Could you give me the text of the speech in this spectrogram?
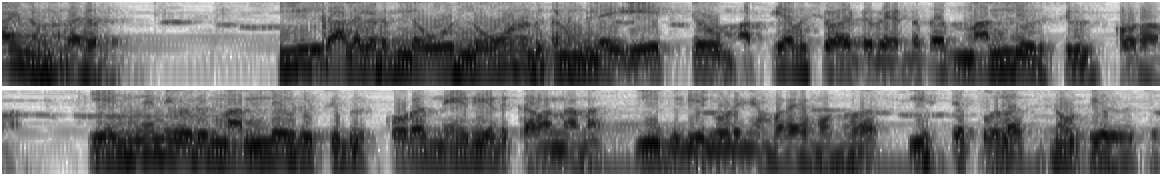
ഹായ് നമസ്കാരം. ഈ കാലഘട്ടത്തിൽ ഒരു ലോൺ എടുക്കണമെങ്കിൽ ഏറ്റവും അത്യാവശ്യമായിട്ട് വേണ്ടത് നല്ലൊരു സിവിൽ സ്കോറാണ് എങ്ങനെ ഒരു നല്ലൊരു സിവിൽ സ്കോർ നേടിയെടുക്കാമെന്നാണ് ഈ വീഡിയോയിലൂടെ ഞാൻ പറയാൻ പോകുന്നത്. ഈ സ്റ്റെപ്പുകൾ നോട്ട് ചെയ്ത് വെച്ചു.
